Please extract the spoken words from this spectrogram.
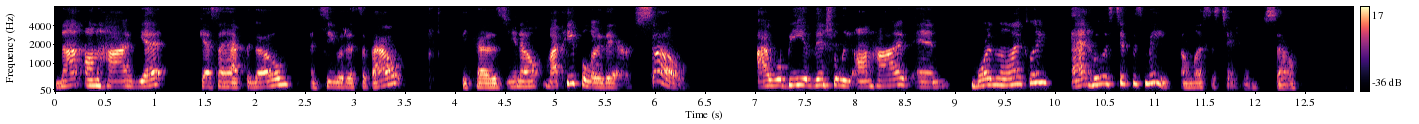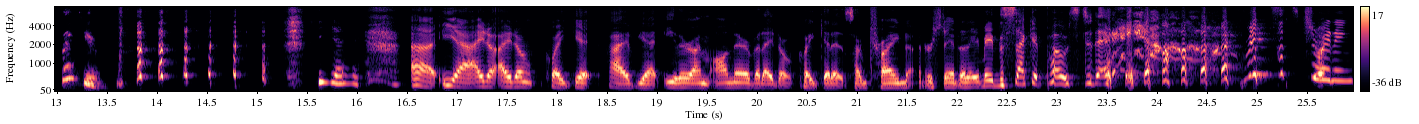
Not on Hive yet. Guess I have to go and see what it's about because, you know, my people are there. So I will be eventually on Hive and more than likely at Who is Tiff is Me, unless it's taken. So thank you. Yay. Uh, yeah, I don't, I don't quite get Hive yet either. I'm on there, but I don't quite get it. So I'm trying to understand it. I made the second post today. I've made since joining.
